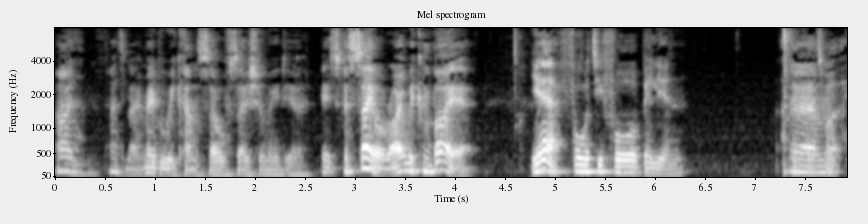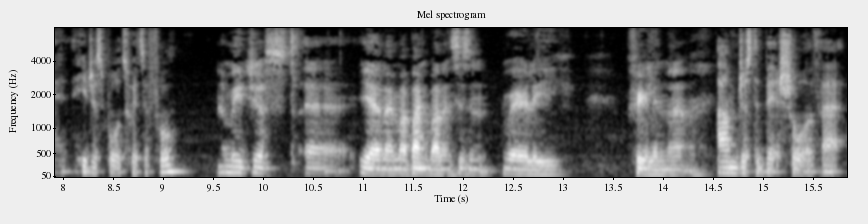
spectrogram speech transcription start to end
I, I don't know. Maybe we can solve social media. It's for sale, right? We can buy it. Yeah, forty four billion. I think that's Um, what he just bought Twitter for. Let me just, uh, yeah, no, my bank balance isn't really feeling that. I'm just a bit short of that.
